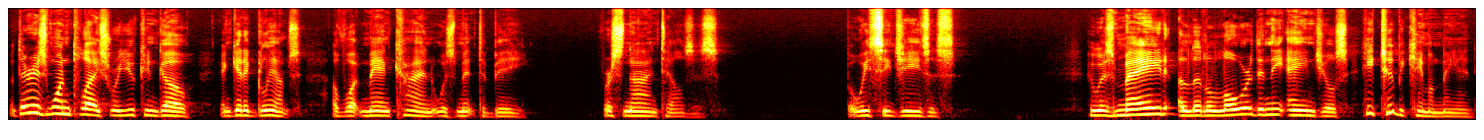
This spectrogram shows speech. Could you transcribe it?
But there is one place where you can go and get a glimpse of what mankind was meant to be. Verse 9 tells us. But we see Jesus, who was made a little lower than the angels. He too became a man.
